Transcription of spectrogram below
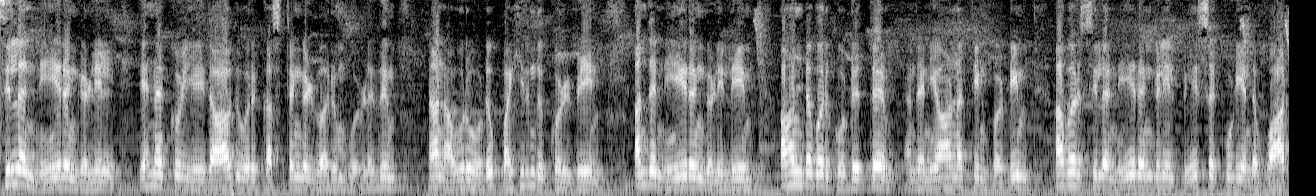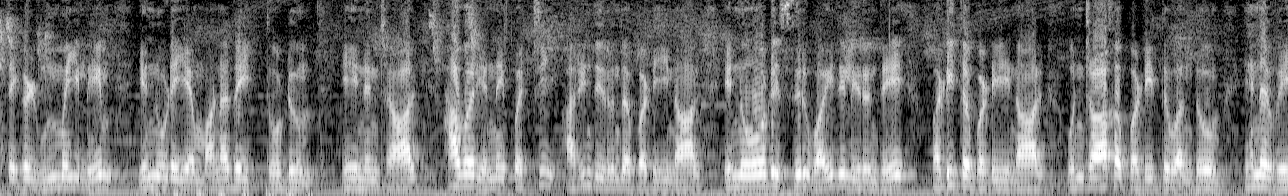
சில நேரங்களில் எனக்குள் ஏதாவது ஒரு கஷ்டங்கள் வரும் பொழுது நான் அவரோடு பகிர்ந்து கொள்வேன். அந்த நேரங்களிலே ஆண்டவர் கொடுத்த அந்த ஞானத்தின்படி அவர் சில நேரங்களில் பேசக்கூடிய அந்த வார்த்தைகள் உண்மையிலே என்னுடைய மனதை தொடும். ஏனென்றால் அவர் என்னை பற்றி அறிந்திருந்தபடியினால் என்னோடு சிறு வயதில் இருந்தே படித்தபடியினால் ஒன்றாக படித்து வந்தோம். எனவே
